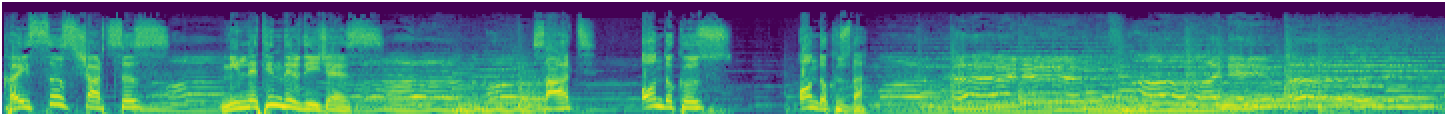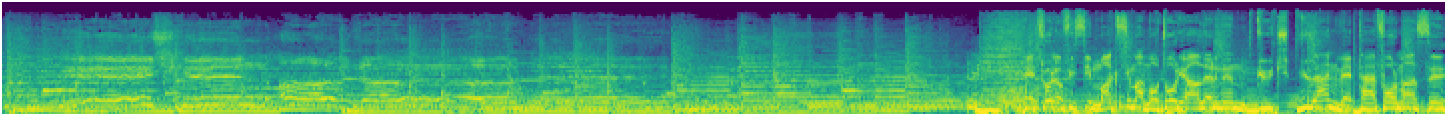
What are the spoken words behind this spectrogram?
kayıtsız şartsız milletindir diyeceğiz. Saat 19 19'da. ölüm zalim ölüm Üç gün ara Petrol Ofisi Maxima motor yağlarının güç, güven ve performansı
